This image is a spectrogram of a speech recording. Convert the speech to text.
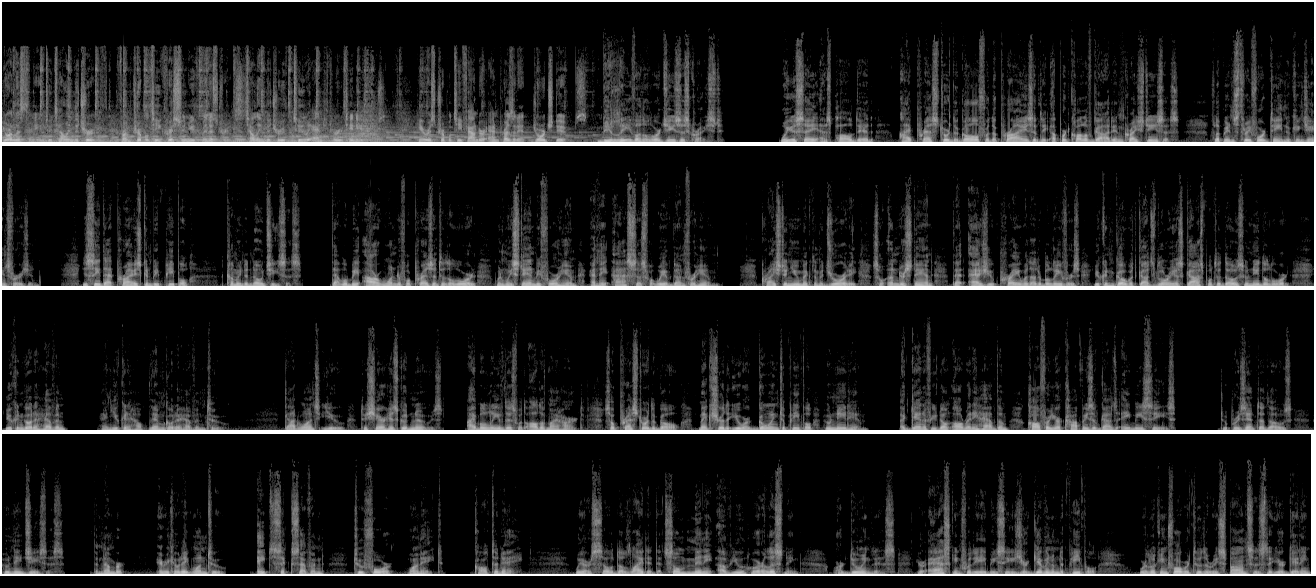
You're listening to Telling the Truth from Triple T Christian Youth Ministries, telling the truth to and through teenagers. Here is Triple T founder and president George Dooms. Believe on the Lord Jesus Christ. Will you say, as Paul did, I press toward the goal for the prize of the upward call of God in Christ Jesus? Philippians 3.14, New King James Version. You see, that prize can be people coming to know Jesus. That will be our wonderful present to the Lord when we stand before Him and He asks us what we have done for Him. Christ and you make the majority, so understand that as you pray with other believers, you can go with God's glorious gospel to those who need the Lord. You can go to heaven, and you can help them go to heaven too. God wants you to share His good news. I believe this with all of my heart. So press toward the goal. Make sure that you are going to people who need Him. Again, if you don't already have them, call for your copies of God's ABCs to present to those who need Jesus. The number? Area code 812-867-2418. Call today. We are so delighted that so many of you who are listening are doing this. You're asking for the ABCs. You're giving them to people. We're looking forward to the responses that you're getting.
